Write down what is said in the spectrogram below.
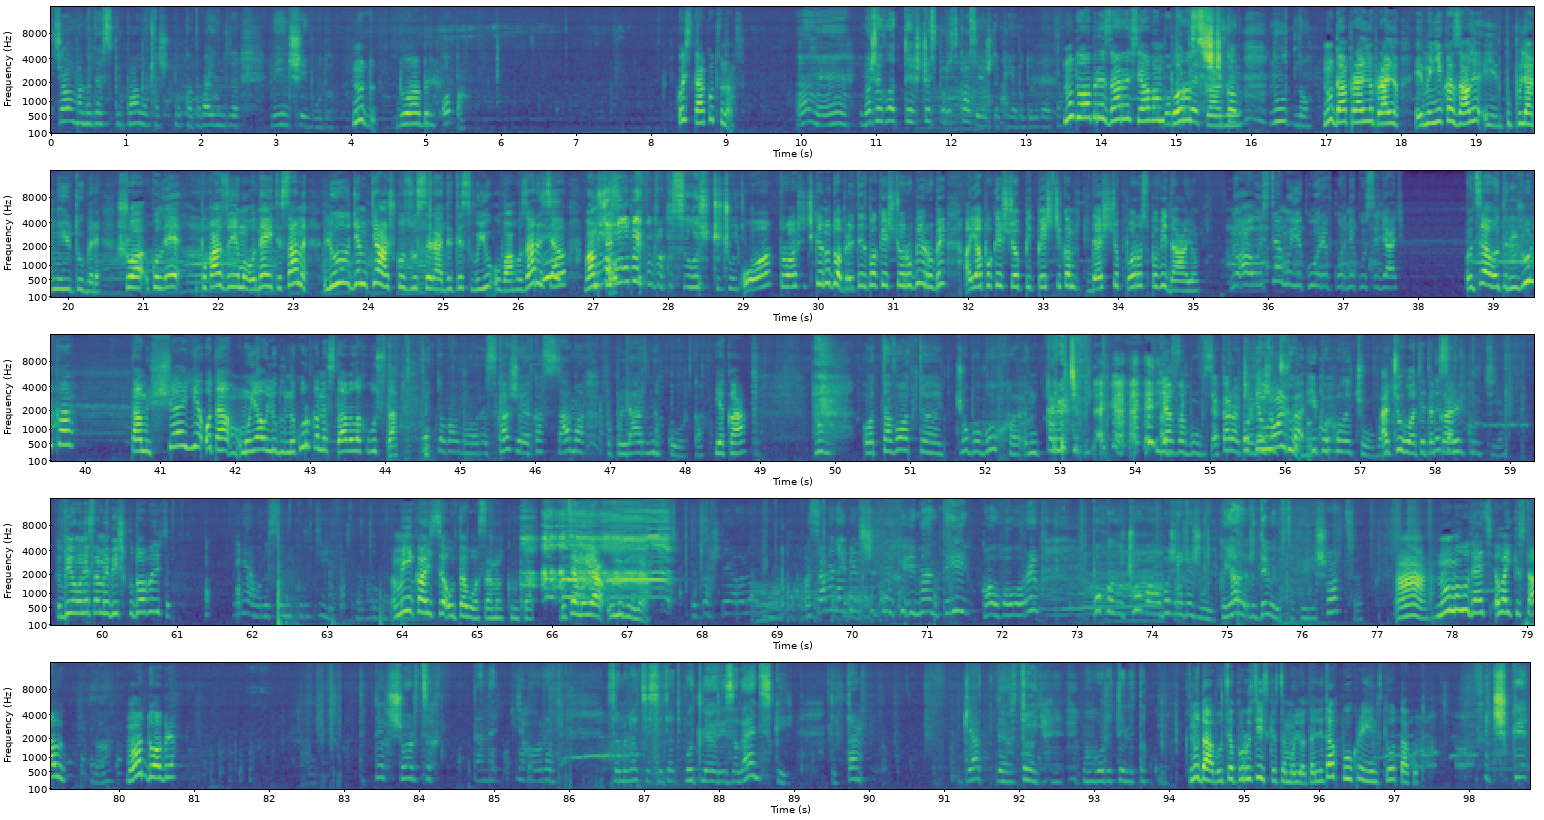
Все, в мене десь пропала та штука, давай в інший буду. Ну, добре. Опа. Ось так от в нас. Ага. Може, Влад, ти щось порозказуєш, доки я буду робити? Ну добре, зараз я вам Бо порозказую. нудно. Ну да, правильно, правильно. І мені казали і популярні ютубери, що коли показуємо одне і те саме, людям тяжко зосередити свою увагу. Зараз я вам щось. голубих попросилось чуть-чуть. О, трошечки. Ну добре, ти поки що роби, роби, а я поки що підписчикам дещо порозповідаю. Ну а ось це мої кури в курнику сидять. Оце от рижулька. Там ще є. Ота моя улюблена курка наставила хвоста. Хто вам розкаже, яка сама популярна курка? Яка? От та от е, чубовуха, коротше, блядь, я забувся. Коротше, рижулька і похиличуба. А чого ти так Вони самі круті. Тобі вони саме більш подобаються? Ні, вони самі круті. А мені кажеться, у того саме крута. Бо це моя улюблена. Та ж ти улюблена. А саме найбільше тих імен ти кого говорив похиличуба або ж рижулька. Я дивився твої шорти. А, ну молодець, лайки ставив. Да. Ну, от добре. В тих шорцах, та не я говорив, в самоліті сидять Бутлер і Зеленський, то там я е, той можу говорити літаку. Ну да, бо це по-російськи самоліт, а літак по-українськи, отак от. Трішки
